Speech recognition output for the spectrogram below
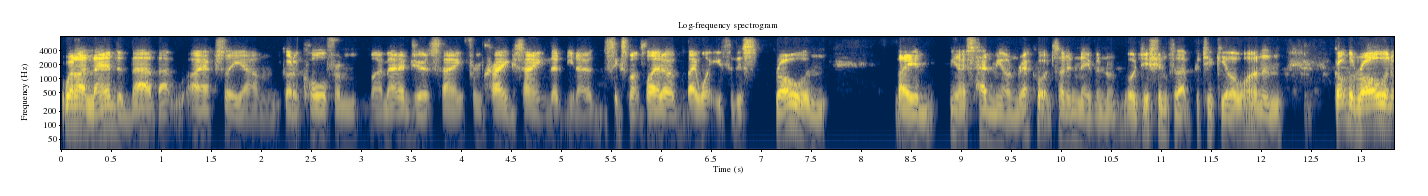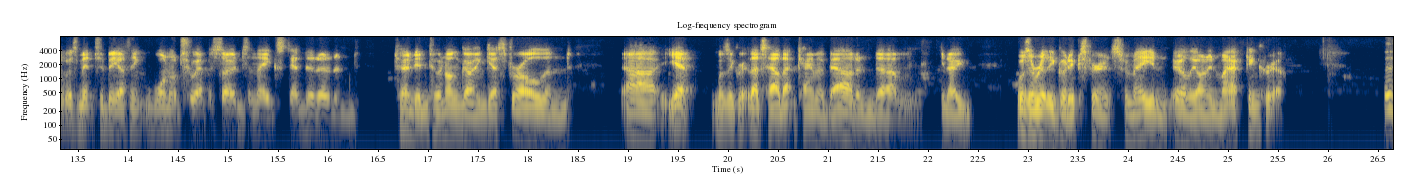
when I landed that, that I actually um, got a call from my manager saying, from Craig saying that, you know, six months later, they want you for this role. And they had, you know, had me on record. So I didn't even audition for that particular one and got the role. And it was meant to be, I think, one or two episodes and they extended it and turned into an ongoing guest role. And uh, yeah, was a great, that's how that came about. And, um, you know, was a really good experience for me in, early on in my acting career.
